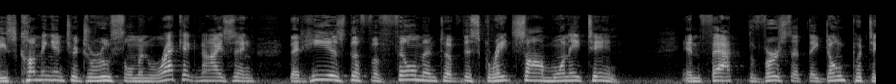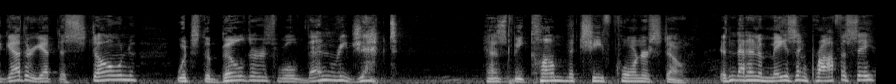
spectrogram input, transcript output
He's coming into Jerusalem and recognizing that he is the fulfillment of this great Psalm 118. In fact, the verse that they don't put together yet, the stone which the builders will then reject, has become the chief cornerstone. Isn't that an amazing prophecy?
